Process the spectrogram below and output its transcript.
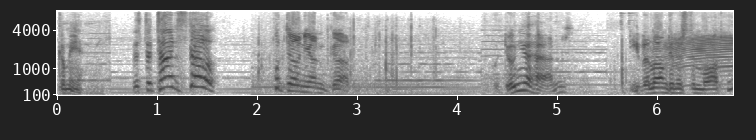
Come here. Mr. Tunstall! Put down your gun. Put down your hands. Do you belong to Mr. Morton?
